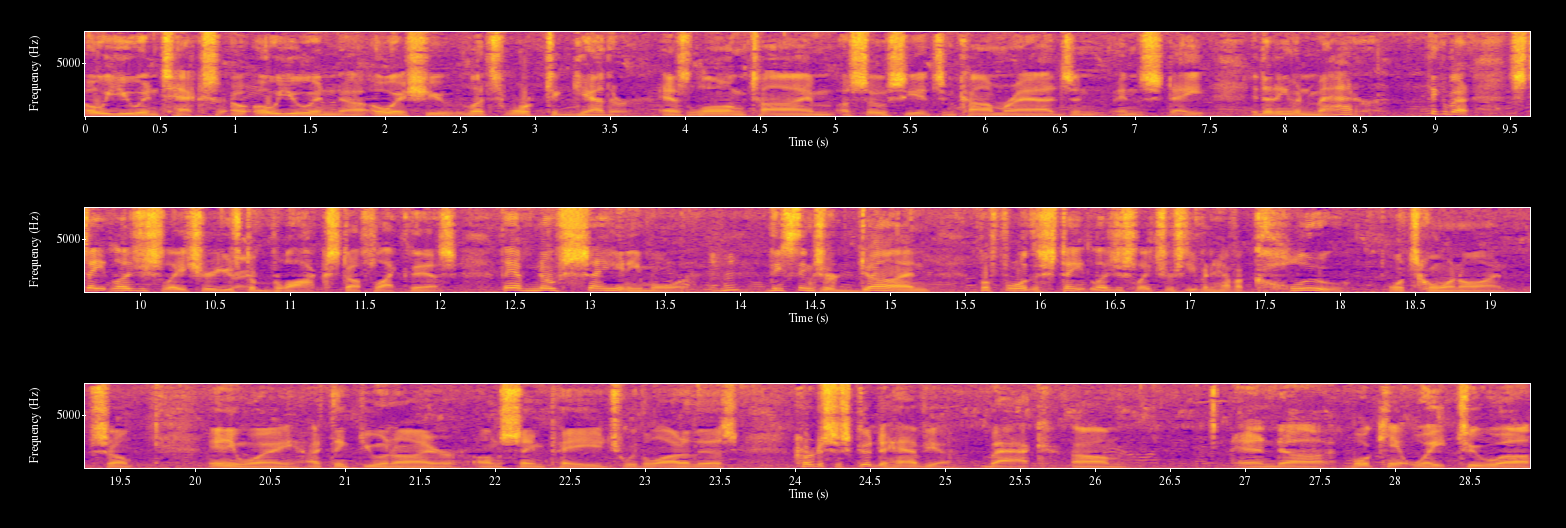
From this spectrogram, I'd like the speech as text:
OU and Tex OU and uh, OSU let's work together as longtime associates and comrades in, in the state. It doesn't even matter think about it. state legislature used to block stuff like this they have no say anymore these things are done before the state legislatures even have a clue what's going on so anyway, I think you and I are on the same page with a lot of this. Kurtis, it's good to have you back. Um, and uh, boy, can't wait to. Uh,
